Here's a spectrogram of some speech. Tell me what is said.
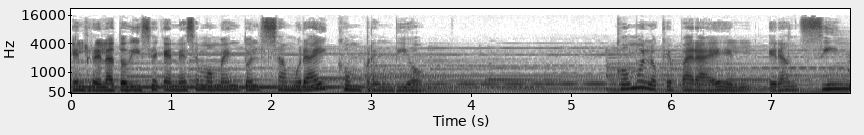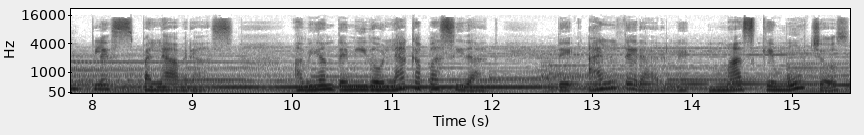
El relato dice que en ese momento el samurái comprendió cómo lo que para él eran simples palabras habían tenido la capacidad de alterarle más que muchos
